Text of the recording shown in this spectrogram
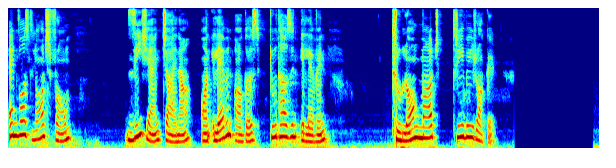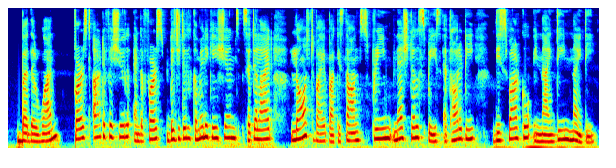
and was launched from Xichang, China on 11 August 2011 through Long March 3B rocket. Badr 1, first artificial and the first digital communications satellite launched by Pakistan's Supreme National Space Authority, the in 1990.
